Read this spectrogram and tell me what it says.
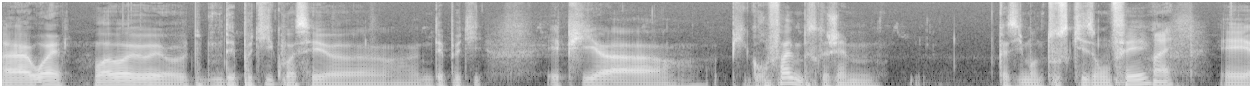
Euh, ouais, ouais, ouais, ouais, euh, des petits, quoi, c'est euh, des petits. Et puis, euh, puis gros fan, parce que j'aime quasiment tout ce qu'ils ont fait. Ouais. Et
